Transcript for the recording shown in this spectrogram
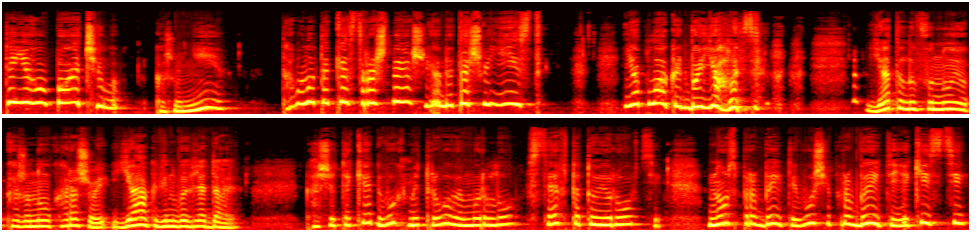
Ти його бачила? Кажу, ні. Та воно таке страшне, що я не те, що їсти. Я плакать боялася. Я телефоную, кажу: ну хорошо, як він виглядає? Каже, таке двохметрове мурло, все в татуїровці, нос пробитий, вуші пробиті, якісь ці.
